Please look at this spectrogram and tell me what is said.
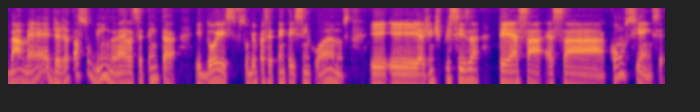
na média, já está subindo, né? Era 72, subiu para 75 anos, e, e a gente precisa ter essa, essa consciência.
